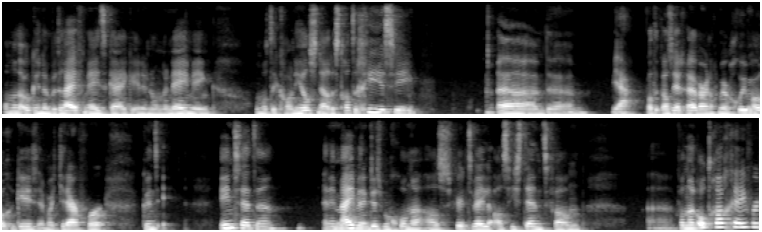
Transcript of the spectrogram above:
om dan ook in hun bedrijf mee te kijken, in hun onderneming. Omdat ik gewoon heel snel de strategieën zie, uh, de, ja, wat ik al zeg, hè, waar nog meer groei mogelijk is en wat je daarvoor kunt inzetten. En in mei ben ik dus begonnen als virtuele assistent van eh, van een opdrachtgever.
